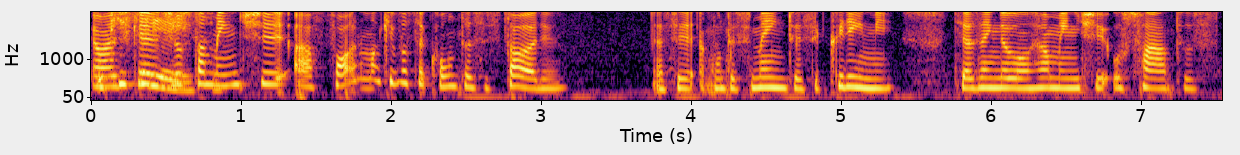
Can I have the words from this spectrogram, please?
Eu O acho que, é isso? justamente a forma que você conta essa história, esse acontecimento, esse crime, trazendo realmente os fatos,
